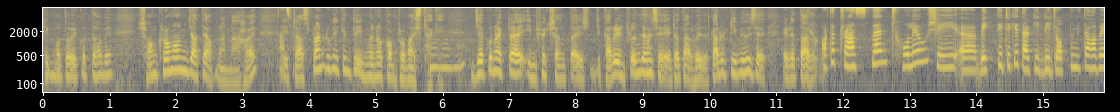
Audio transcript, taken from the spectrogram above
ঠিক মতো এ করতে হবে। সংক্রমণ যাতে আপনার না হয় আচ্ছা। এই ট্রান্সপ্লান্ট রোগী কিন্তু ইমিউনো কম্প্রোমাইজ থাকে। যে কোনো একটা ইনফেকশন তাই কারও ইনফ্লুয়েঞ্জা হয়েছে এটা তার হয়ে যায়। কারও টিবি হয়েছে এটা তার অর্থাৎ ট্রান্সপ্ল্যান্ট হলেও সেই ব্যক্তিটিকে তার কিডনির যত্ন নিতে হবে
